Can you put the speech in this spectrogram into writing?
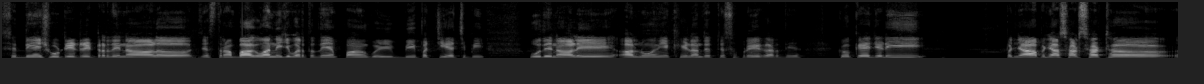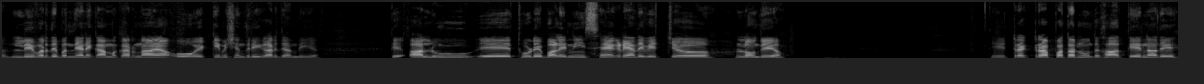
ਸਿੱਧੀਆਂ ਛੋਟੇ ਟਰੈਕਟਰ ਦੇ ਨਾਲ ਜਿਸ ਤਰ੍ਹਾਂ ਬਾਗਬਾਨੀ 'ਚ ਵਰਤਦੇ ਆ ਆਪਾਂ, ਕੋਈ 20 25 ਐਚਪੀ ਉਹਦੇ ਨਾਲ ਇਹ ਆਲੂਆਂ ਦੀਆਂ ਖੇਲਾਂ ਦੇ ਉੱਤੇ ਸਪਰੇਅ ਕਰਦੇ ਆ। ਕਿਉਂਕਿ ਜਿਹੜੀ 50 50 60 60 ਲੇਬਰ ਦੇ ਬੰਦਿਆਂ ਨੇ ਕੰਮ ਕਰਨਾ ਆ, ਉਹ ਇੱਕ ਹੀ ਮਸ਼ੀਨਰੀ ਕਰ ਜਾਂਦੀ ਆ। ਤੇ ਆਲੂ ਇਹ ਥੋੜੇ ਬਾਲੇ ਨਹੀਂ, ਸੈਂਕੜਿਆਂ ਦੇ ਵਿੱਚ ਲਾਉਂਦੇ ਆ। ਤੇ ਟਰੈਕਟਰ ਆਪਾਂ ਤੁਹਾਨੂੰ ਦਿਖਾਤੇ ਇਹਨਾਂ ਦੇ,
